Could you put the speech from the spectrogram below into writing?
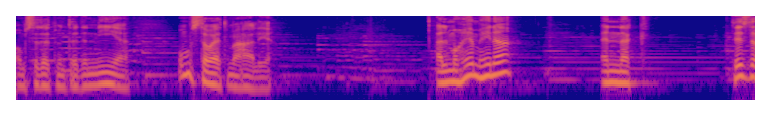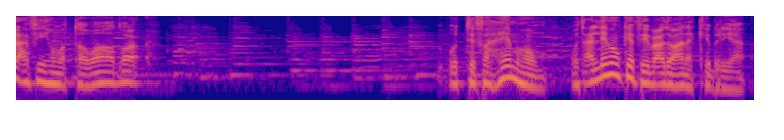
أو مستويات متدنية ومستويات معالية. المهم هنا أنك تزرع فيهم التواضع وتفهمهم وتعلمهم كيف يبعدوا عن الكبرياء.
